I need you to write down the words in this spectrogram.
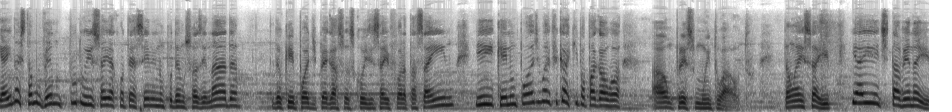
e aí nós estamos vendo tudo isso aí acontecendo e não podemos fazer nada. Entendeu? Quem pode pegar suas coisas e sair fora está saindo. E quem não pode vai ficar aqui para pagar o, a um preço muito alto. Então é isso aí. E aí a gente está vendo aí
